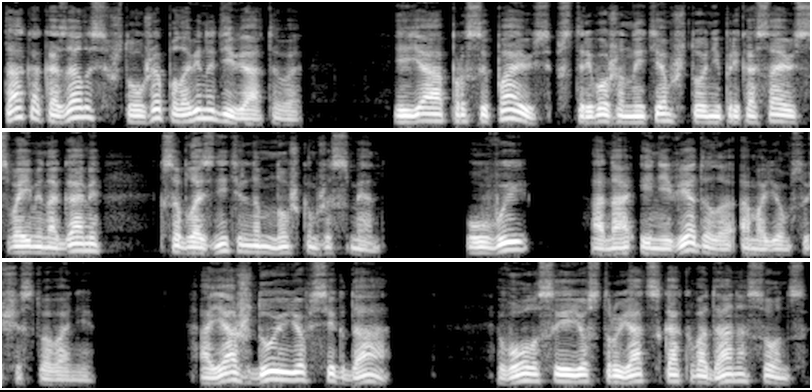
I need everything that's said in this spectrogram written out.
Так оказалось, что уже половина девятого, и я просыпаюсь, встревоженный тем, что не прикасаюсь своими ногами к соблазнительным ножкам Жасмен. Увы, она и не ведала о моем существовании. А я жду ее всегда. Волосы ее струятся, как вода на солнце,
